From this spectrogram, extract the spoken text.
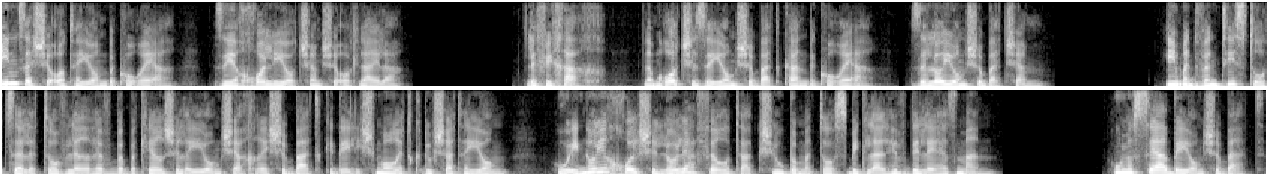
אם זה שעות היום בקוריאה, זה יכול להיות שם שעות לילה. לפיכך, למרות שזה יום שבת כאן בקוריאה, זה לא יום שבת שם. אם אדבנטיסט רוצה לטוב לרהב בבקר של היום שאחרי שבת כדי לשמור את קדושת היום, הוא אינו יכול שלא להפר אותה כשהוא במטוס בגלל הבדלי הזמן. הוא נוסע ביום שבת.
